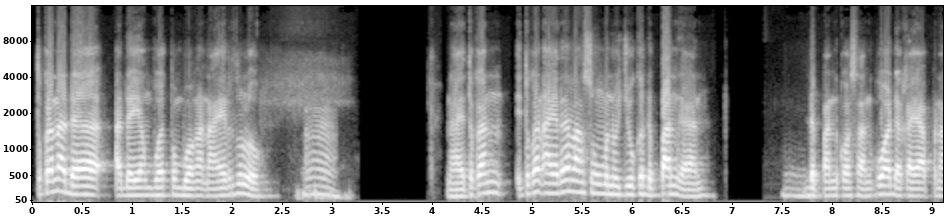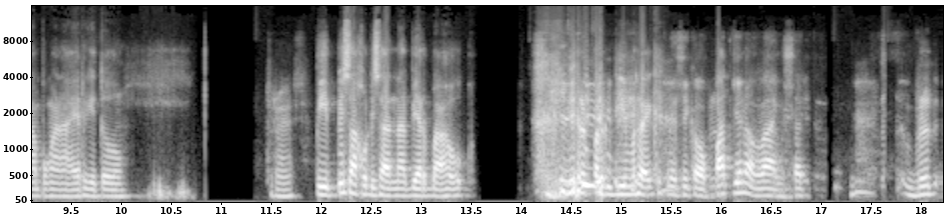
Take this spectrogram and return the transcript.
itu kan ada ada yang buat pembuangan air tuh loh Ah, nah itu kan itu kan airnya langsung menuju ke depan kan hmm, depan kosanku ada kayak penampungan air gitu. terus Pipis aku di sana biar bau. biar pergi mereka. Psikopat gitu bangsat. Ber-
